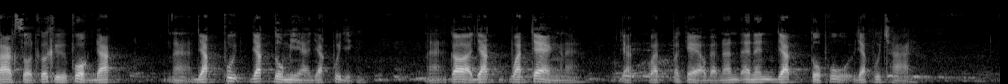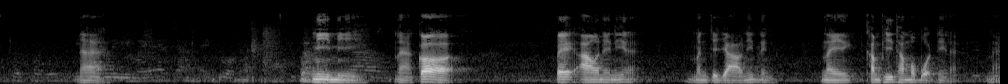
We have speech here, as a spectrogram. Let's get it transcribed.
รากสดก็คือพวกยักษ์นะยักษ์ผู้ยักษ์ตัวเมียยักษ์ผู้หญิงนะก็ยักษ์วัดแจ้งนะยักษ์วัดพระแก้วแบบนั้นอันนั้นยักษ์ตัวผู้ยักษ์ผู้ชายนะมีมีนะก็ไปเอาในนี้มันจะยาวนิดหนึ่งในคัมภีร์ธรรมบทนี่แหละนะ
